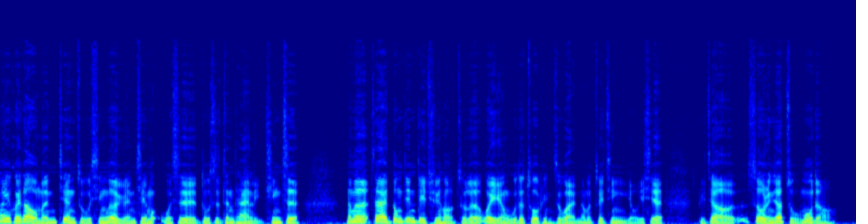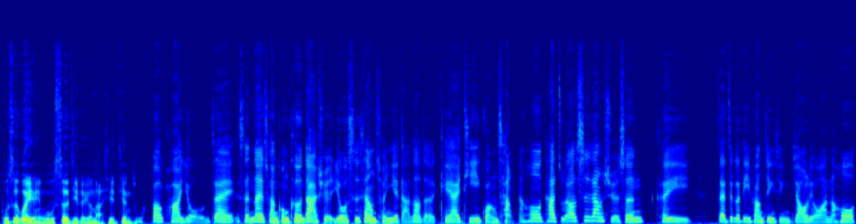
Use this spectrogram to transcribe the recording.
欢迎回到我们建筑新乐园节目，我是都市侦探李清志。那么在东京地区哈，除了魏延吴的作品之外，那么最近有一些。比较受人家瞩目的哈，不是魏延吴设计的有哪些建筑？包括有在神奈川工科大学由时尚纯野打造的 KIT 广场，然后它主要是让学生可以在这个地方进行交流啊，然后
